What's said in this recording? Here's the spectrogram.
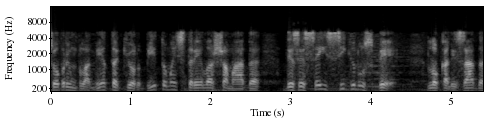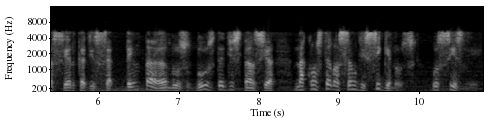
sobre um planeta que orbita uma estrela chamada 16 Signos B, localizada a cerca de 70 anos-luz de distância na constelação de Cygnus, o Cisne.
